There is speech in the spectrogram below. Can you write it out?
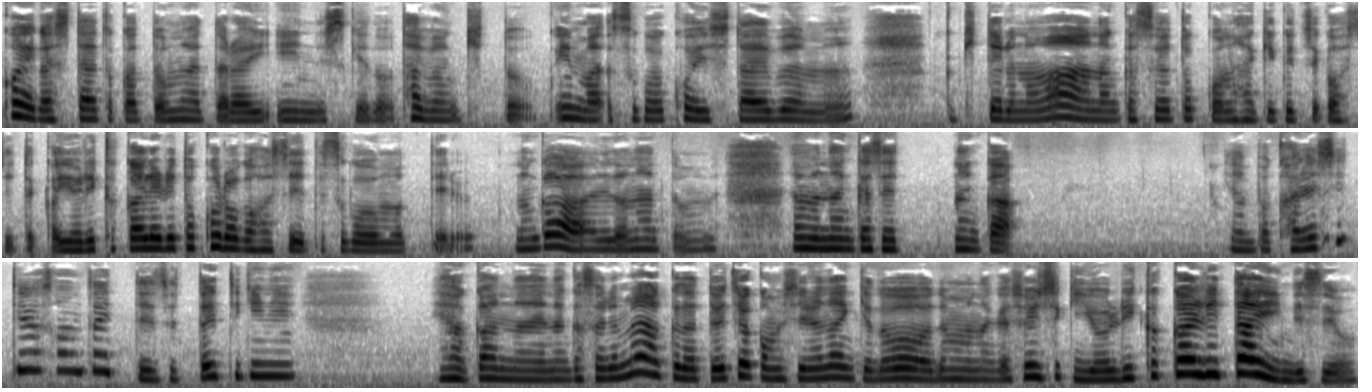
恋がしたいとかって思えたらいいんですけど多分きっと今すごい恋したいブームが来てるのはなんかそういうとこのはけ口が欲しいというか寄りかかれるところが欲しいってすごい思ってるのがあれだなって思う。でもなんかぜなんかやっぱ彼氏っていう存在って絶対的にいやわかんない。なんかそれ迷惑だって言っちゃうかもしれないけどでもなんか正直寄りかかりたいんですよ。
